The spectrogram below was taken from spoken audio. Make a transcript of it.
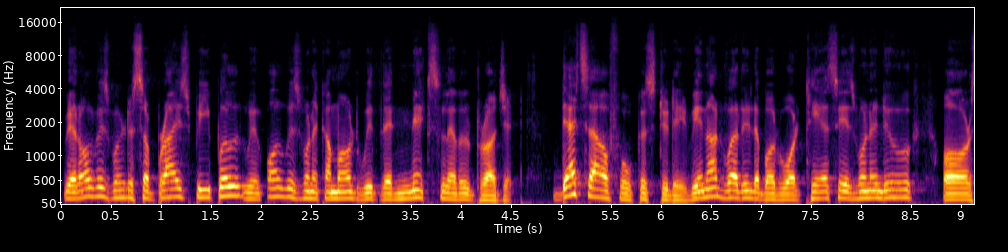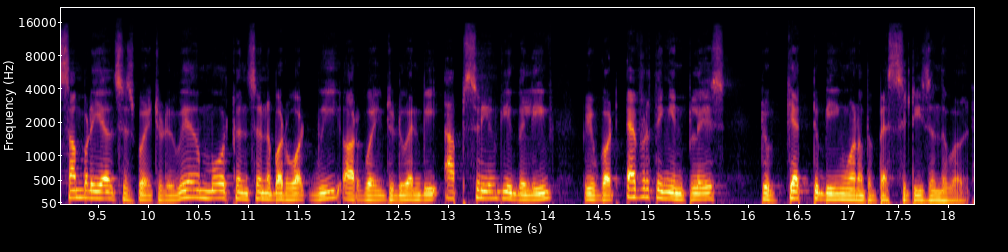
We are always going to surprise people. We're always going to come out with the next level project. That's our focus today. We're not worried about what KSA is going to do or somebody else is going to do. We are more concerned about what we are going to do. And we absolutely believe we've got everything in place to get to being one of the best cities in the world.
